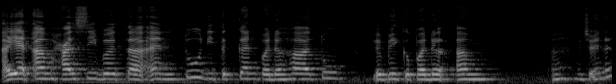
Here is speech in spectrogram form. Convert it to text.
ayat am hasibata an tu ditekan pada ha tu lebih kepada am ah, macam mana?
